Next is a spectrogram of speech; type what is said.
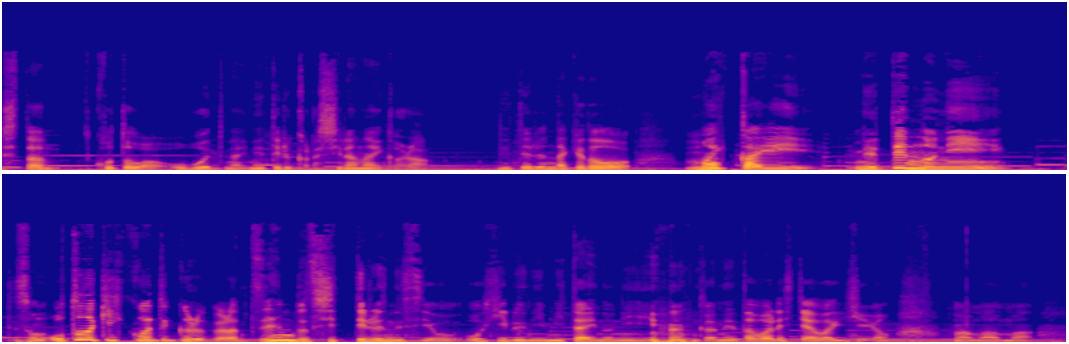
したことは覚えてない。寝てるから知らないから。寝てるんだけど毎回寝てんのにその音だけ聞こえてくるから全部知ってるんですよ。お昼に見たいのに。なんかネタバレしちゃうわけよ。まあまあまあ。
